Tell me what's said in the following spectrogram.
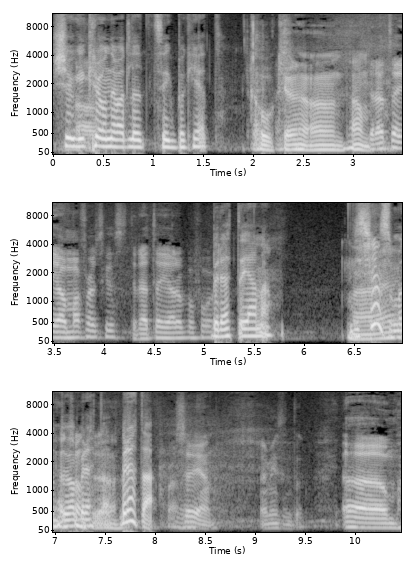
20 kronor var ett litet ciggpaket. Okej, ja, damn. Did I tell y'all my first kiss? Did I tell y'all that before? Berätta gärna. Det Nej, känns som att jag du har berättat. det. Berätta. Säg igen. Jag minns inte. Um,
